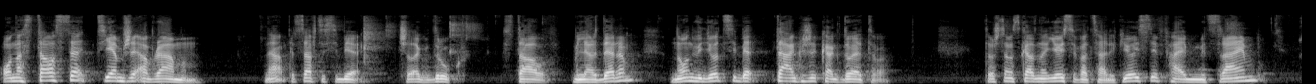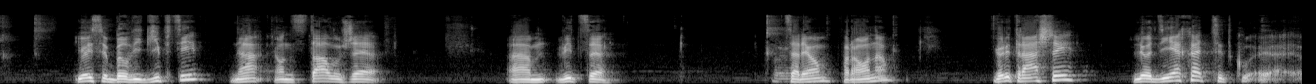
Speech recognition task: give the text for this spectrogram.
он остался тем же Авраамом. Да? Представьте себе, человек вдруг стал миллиардером, но он ведет себя так же, как до этого. То, что там сказано Йосиф Ацадик. Йосиф Хайб Мицраем. Йосиф был в Египте, да, он стал уже эм, вице-царем фараона. Говорит Раши, Лёдеха цитку, э,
